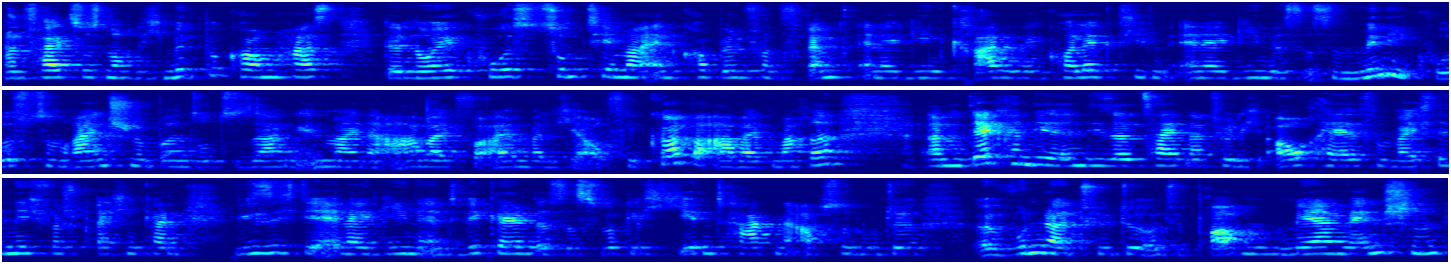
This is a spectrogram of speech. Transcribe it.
Und falls du es noch nicht mitbekommen hast, der neue Kurs zum Thema Entkoppeln von Fremdenergien, gerade den kollektiven Energien, das ist ein Minikurs zum Reinschnuppern sozusagen in meine Arbeit, vor allem weil ich ja auch viel Körperarbeit mache. Ähm, der kann dir in dieser Zeit natürlich auch helfen, weil ich dir nicht versprechen kann, wie sich die Energien entwickeln. Das ist wirklich jeden Tag eine absolute äh, Wundertüte und wir brauchen mehr Menschen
